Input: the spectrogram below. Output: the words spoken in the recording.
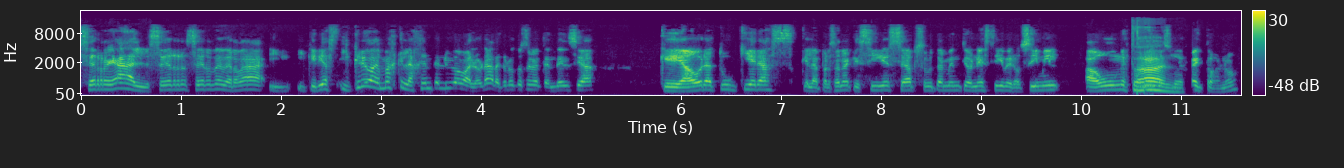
ser real, ser, ser de verdad y, y, querías, y creo además que la gente lo iba a valorar, creo que es una tendencia que ahora tú quieras que la persona que sigues sea absolutamente honesta y verosímil, aún exponiendo sus defectos, ¿no?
